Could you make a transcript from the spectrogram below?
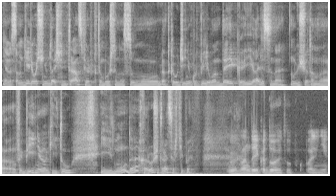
Не, на самом деле очень удачный трансфер, потому что на сумму от Каутиню купили Ван Дейка и Алисона, ну еще там э, Фабиньо, Кейту, и ну да, хороший трансфер типа. Вы Ван Дейка до этого покупали, не?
